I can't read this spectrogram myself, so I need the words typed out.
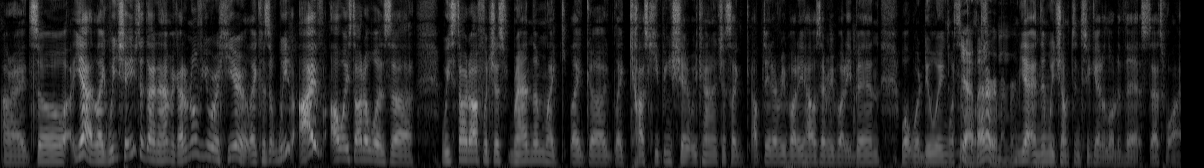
All right, so yeah, like we changed the dynamic. I don't know if you were here, like, cause we I've always thought it was uh we start off with just random like like uh like housekeeping shit. We kind of just like update everybody. How's everybody been? What we're doing? What's the Yeah, that I remember. yeah, and then we jumped in to get a load of this. That's why.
